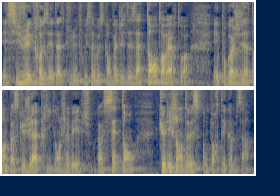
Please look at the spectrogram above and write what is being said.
Et si je vais creuser, peut-être que je vais me frustrer parce qu'en fait j'ai des attentes envers toi. Et pourquoi j'ai des attentes? Parce que j'ai appris quand j'avais 7 ans que les gens devaient se comporter comme ça.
